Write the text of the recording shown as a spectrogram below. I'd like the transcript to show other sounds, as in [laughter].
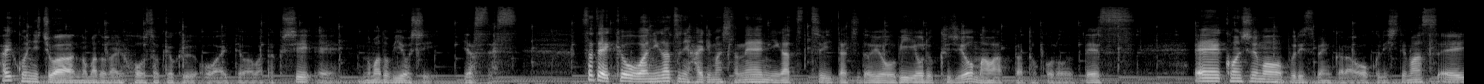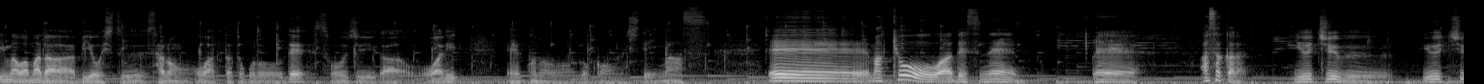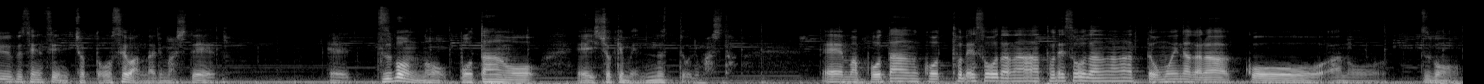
はいこんにちは。ノマドライフ放送局。お相手は私、えー、ノマド美容師やすです。さて今日は2月に入りましたね。2月1日土曜日夜9時を回ったところです、えー、今週もブリスベンからお送りしてます、えー、今はまだ美容室サロン終わったところで掃除が終わり、えこの録音しています。えまあ、今日はですね、え朝から YouTube YouTube 先生にちょっとお世話になりまして、えー、ズボンのボタンを、えー、一生懸命縫っておりました、えー、まあ、ボタンこう取れそうだな取れそうだなって思いながらこうあのズボン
